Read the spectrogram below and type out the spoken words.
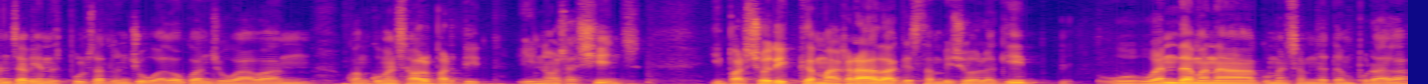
ens havien expulsat un jugador quan jugaven, quan començava el partit. I no és així. I per això dic que m'agrada aquesta ambició de l'equip, ho, hem demanat a començament de temporada,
